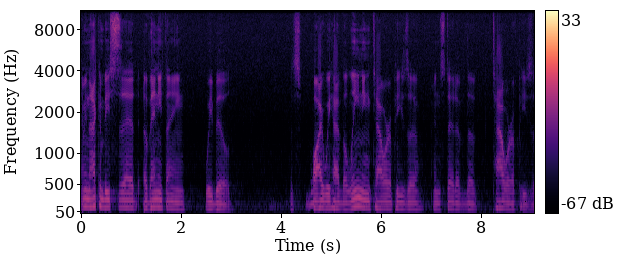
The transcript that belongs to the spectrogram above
I mean, that can be said of anything we build. That's why we have the Leaning Tower of Pisa instead of the Tower of Pisa.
